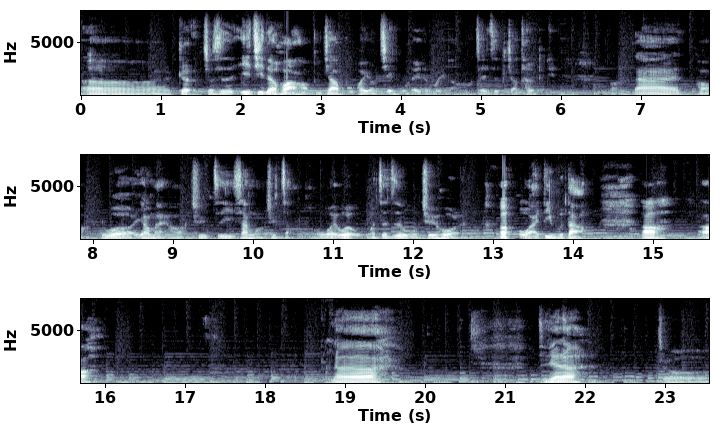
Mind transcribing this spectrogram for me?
呃，个就是艺季的话哈，比较不会有坚果类的味道。这一支比较特别，啊，但好，如果要买哈，去自己上网去找。我我我这支我缺货了，我还订不到啊。好，那今天呢，就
